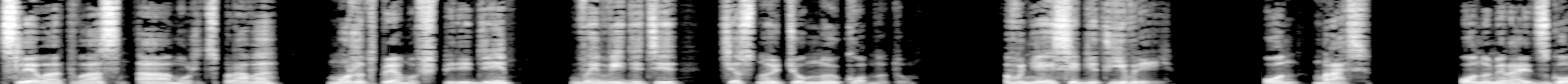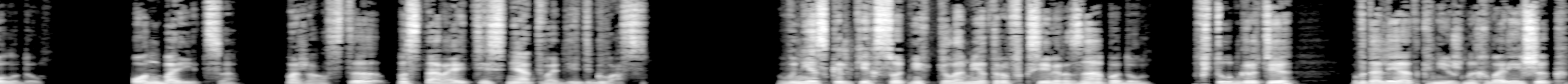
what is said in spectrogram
Слева от вас, а может справа, может прямо впереди — вы видите тесную темную комнату. В ней сидит еврей. Он мразь. Он умирает с голоду. Он боится. Пожалуйста, постарайтесь не отводить глаз. В нескольких сотнях километров к северо-западу, в Штутгарте, вдали от книжных воришек,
